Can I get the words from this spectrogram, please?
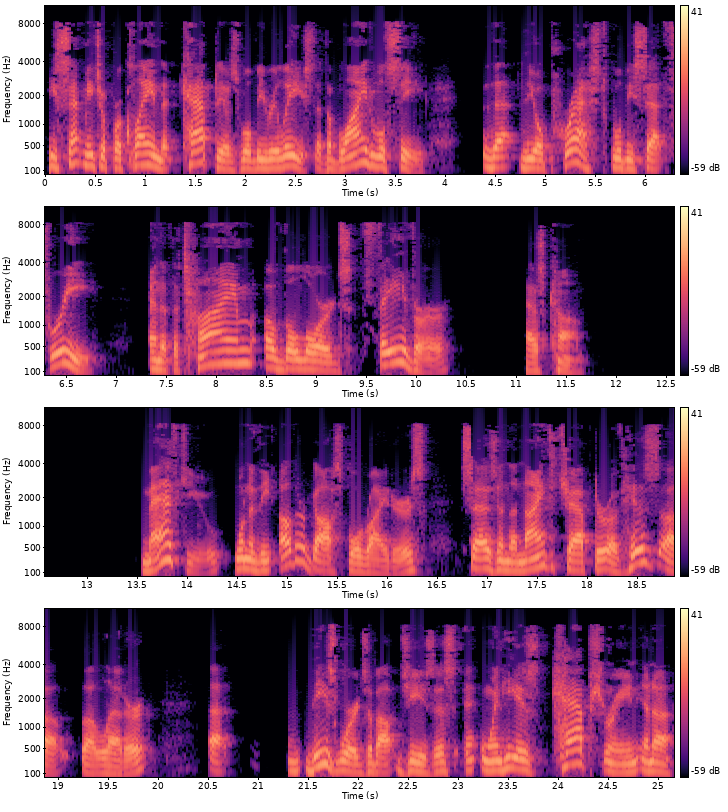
He sent me to proclaim that captives will be released, that the blind will see, that the oppressed will be set free, and that the time of the Lord's favor has come. Matthew, one of the other gospel writers, says in the ninth chapter of his uh, uh, letter uh, these words about Jesus when he is capturing in a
